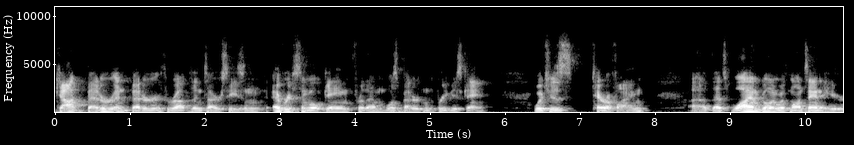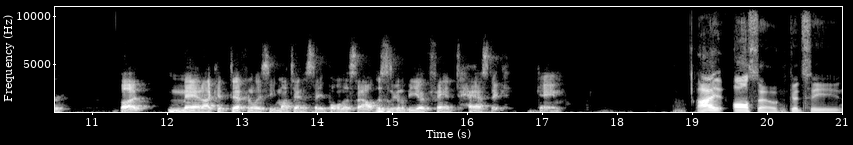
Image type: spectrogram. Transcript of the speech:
got better and better throughout the entire season. Every single game for them was better than the previous game, which is terrifying. Uh, that's why I'm going with Montana here. But man, I could definitely see Montana State pulling this out. This is going to be a fantastic game. I also could see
